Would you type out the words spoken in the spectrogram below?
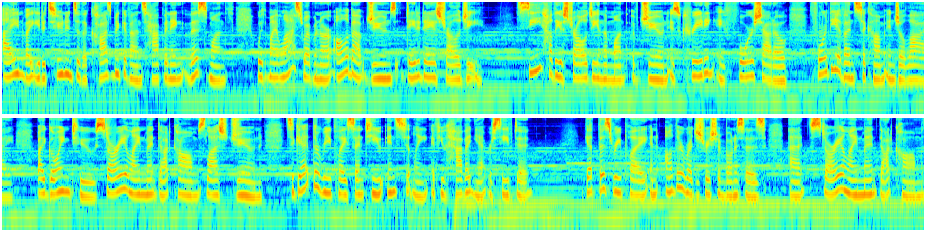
I invite you to tune into the cosmic events happening this month with my last webinar all about June's day to day astrology. See how the astrology in the month of June is creating a foreshadow for the events to come in July by going to starryalignment.com slash June to get the replay sent to you instantly if you haven't yet received it. Get this replay and other registration bonuses at starryalignment.com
